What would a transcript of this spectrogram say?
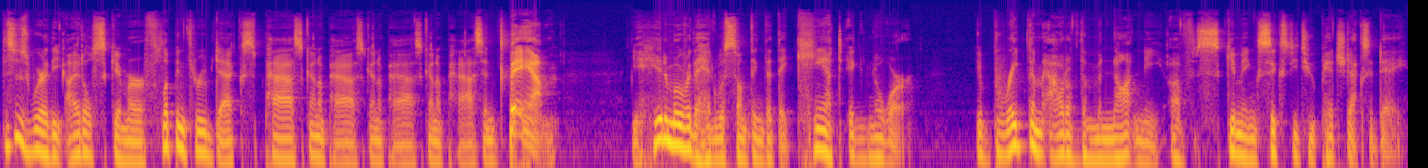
This is where the idle skimmer flipping through decks, pass, gonna pass, gonna pass, gonna pass, and bam! You hit them over the head with something that they can't ignore. You break them out of the monotony of skimming 62 pitch decks a day.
